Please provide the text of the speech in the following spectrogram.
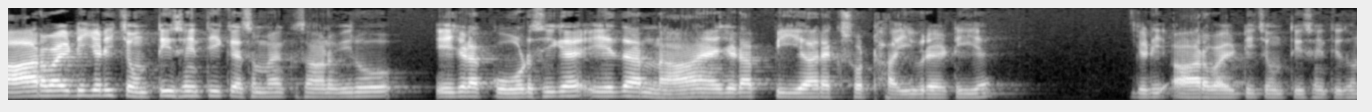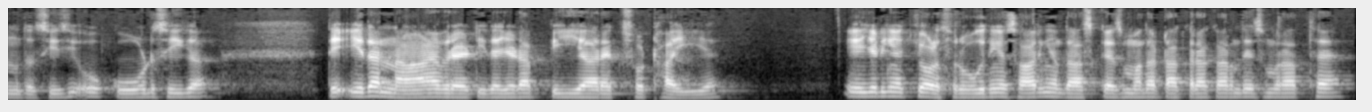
ਆਰਵਾਈਟੀ ਜਿਹੜੀ 34 37 ਕਿਸਮ ਹੈ ਕਿਸਾਨ ਵੀਰੋ, ਇਹ ਜਿਹੜਾ ਕੋਡ ਸੀਗਾ, ਇਹਦਾ ਨਾਂ ਹੈ ਜਿਹੜਾ ਪੀਆਰ 128 ਵੈਰਾਈਟੀ ਹੈ। ਜਿਹੜੀ ਆਰਵਾਈਟੀ 34 37 ਤੁਹਾਨੂੰ ਦੱਸੀ ਸੀ, ਉਹ ਕੋਡ ਸੀਗਾ। ਤੇ ਇਹਦਾ ਨਾਂ ਹੈ ਵੈਰਾਈਟੀ ਦਾ ਜਿਹੜਾ ਪੀਆਰ 128 ਹੈ। ਇਹ ਜਿਹੜੀਆਂ ਝੁਲਸ ਰੋਗ ਦੀਆਂ ਸਾਰੀਆਂ 10 ਕਿਸਮਾਂ ਦਾ ਟਾਕਰਾ ਕਰਨ ਦੇ ਸਮਰੱਥ ਹੈ।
